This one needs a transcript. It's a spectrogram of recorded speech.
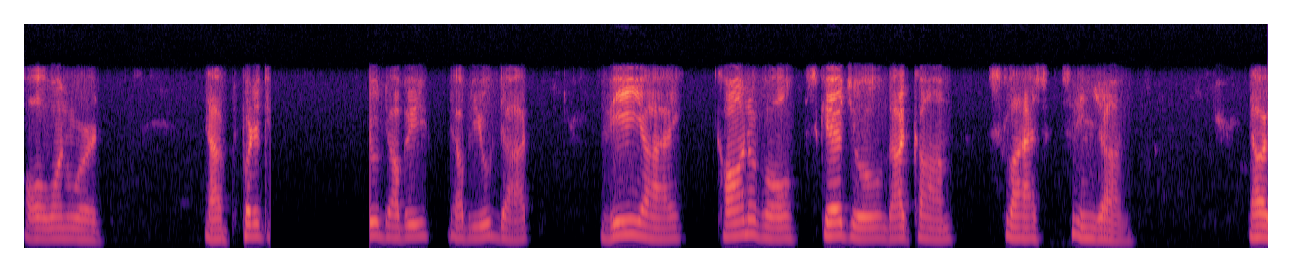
all one word now put it to www.vi carnivalschedule.com slash St. John. Now,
